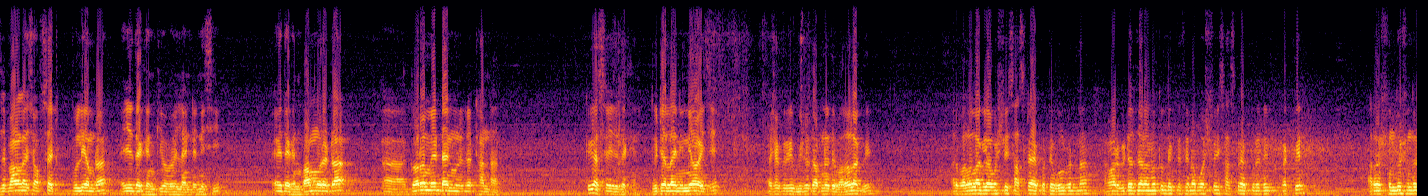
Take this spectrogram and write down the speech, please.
যে বাংলাদেশ অফসাইড বলি আমরা, এই যে দেখেন কীভাবে লাইনটা নিছি। এই দেখেন, বাম এটা গরমের ডাইন এটা ঠান্ডা। ঠিক আছে, এই যে দেখেন, দুইটা লাইনই নেওয়া হয়েছে। আশা করি ভিডিওটা আপনাদের ভালো লাগবে। আর ভালো লাগলে অবশ্যই সাবস্ক্রাইব করতে ভুলবেন না। আমার ভিডিও যারা নতুন দেখতেছেন, অবশ্যই সাবস্ক্রাইব করে রাখবেন। আরও সুন্দর সুন্দর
